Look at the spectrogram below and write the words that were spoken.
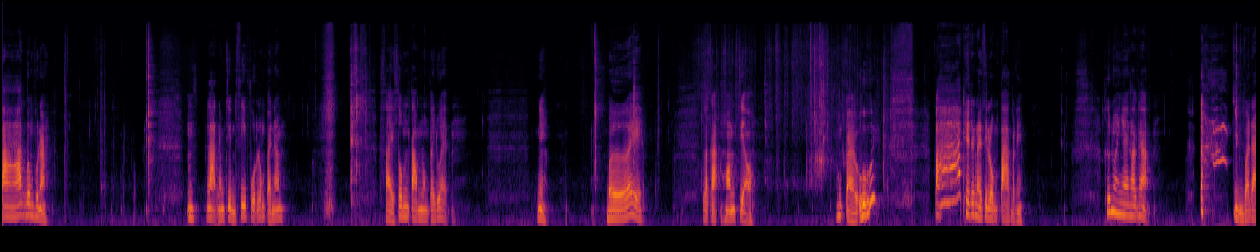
ปาดเบิ้งพุ่นอะ อืมลาดน้ำจิ้มซีฟู้ดลงไปน้ำใส่ส้มตำลงไปด้วย นี่ เบยแล้วก็หอมเจียวลงไปอุ้ยป้าเทจังไหนสิลมปากแบบนี้คือหน่วยไงครับเนี่ยกินว่าได้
